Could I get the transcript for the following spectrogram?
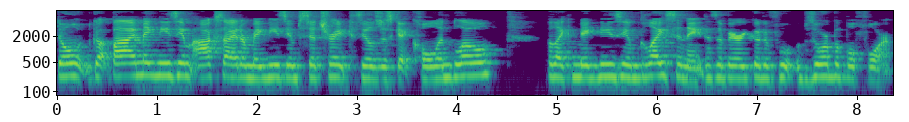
Don't go, buy magnesium oxide or magnesium citrate because you'll just get colon blow. But like magnesium glycinate is a very good absor- absorbable form.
